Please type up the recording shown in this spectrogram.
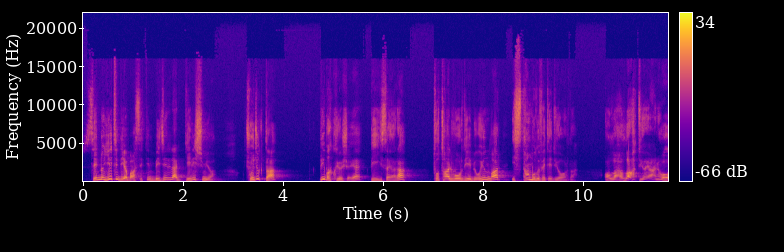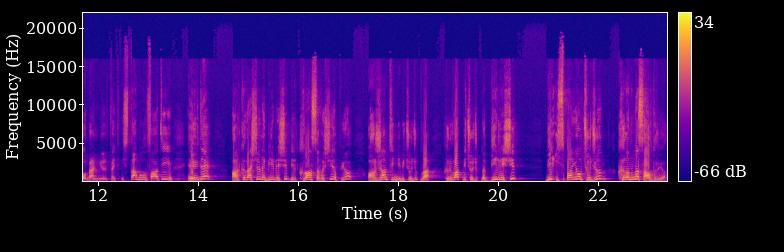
senin o yeti diye bahsettiğin beceriler gelişmiyor. Çocuk da bir bakıyor şeye bilgisayara. Total War diye bir oyun var. İstanbul'u fethediyor orada. Allah Allah diyor yani. O ben diyor İstanbul'un fatihiyim. Evde arkadaşlarıyla birleşip bir klan savaşı yapıyor. Arjantinli bir çocukla, Hırvat bir çocukla birleşip bir İspanyol çocuğun klanına saldırıyor.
